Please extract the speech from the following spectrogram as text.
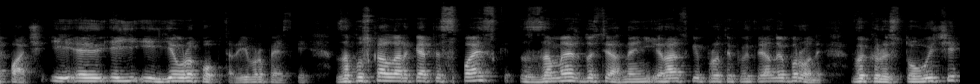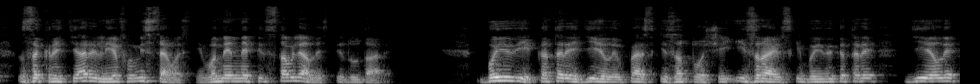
Apache і, і, Єврокоптер європейський запускали ракети Спайск за меж досягнень іранської протиповітряної оборони, використовуючи закриття рельєфу місцевості. Вони не підставлялись під удари. бойові катери діяли в Перській заточі, ізраїльські бойові катери діяли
